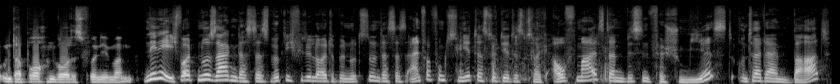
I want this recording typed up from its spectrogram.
unterbrochen wurdest von jemandem. Nee, nee, ich wollte nur sagen, dass das wirklich viele Leute benutzen und dass das einfach funktioniert, dass du dir das Zeug aufmalst, dann ein bisschen verschmierst unter deinem Bart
